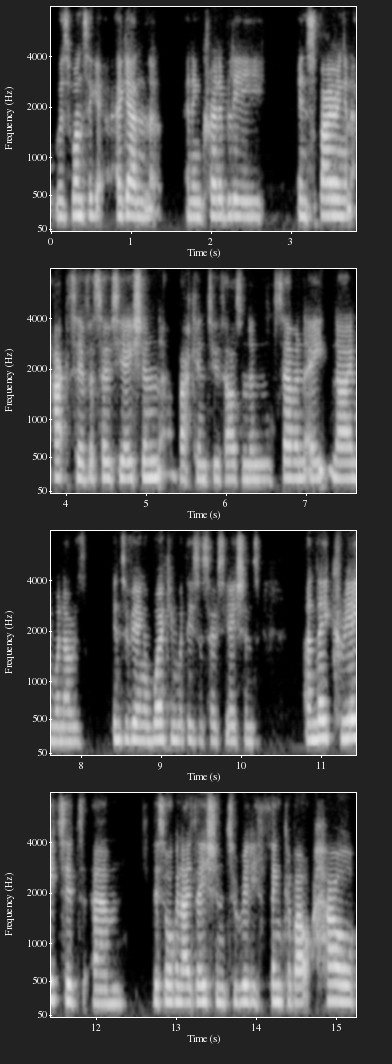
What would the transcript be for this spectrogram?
was once again, again an incredibly inspiring and active association back in 2007, 8, 9, when I was interviewing and working with these associations. And they created um, this organization to really think about how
